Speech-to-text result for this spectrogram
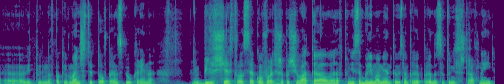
е, відповідно навпаки, в меншості, то в принципі Україна більш стала комфортніше почувати, але в Тунісі були моменти. Ось, наприклад, передався в Туніс штрафний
